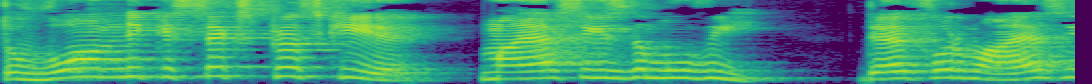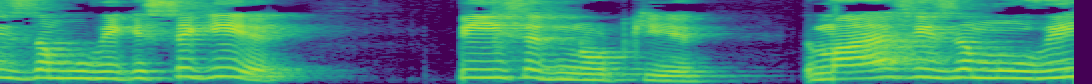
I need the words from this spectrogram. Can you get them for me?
तो वो हमने किससे एक्सप्रेस की है? Maya sees the movie therefore Maya sees the movie किससे की है? पी से डिनोट की है। तो माया सीज द मूवी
